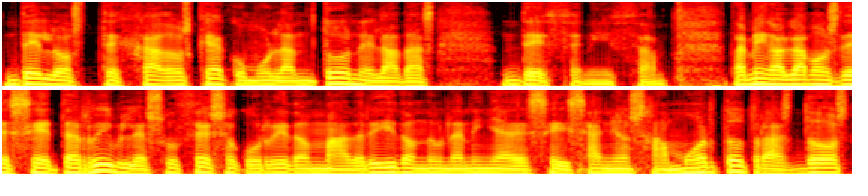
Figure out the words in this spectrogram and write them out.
de los tejados que acumulan toneladas de ceniza. También hablamos de ese terrible suceso ocurrido en Madrid, donde una niña de 6 años ha muerto, tras dos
